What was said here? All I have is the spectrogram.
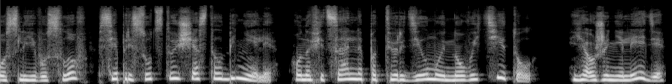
После его слов все присутствующие остолбенели. Он официально подтвердил мой новый титул. Я уже не леди,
